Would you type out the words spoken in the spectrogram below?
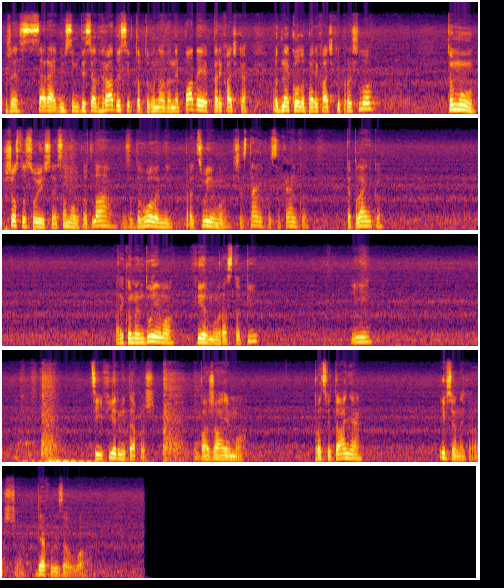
вже середню 70 градусів, тобто вона не падає, перекачка, одне коло перекачки пройшло. Тому, що стосується самого котла, задоволені, працюємо чистенько, сухенько, тепленько. Рекомендуємо фірму Растопі і цій фірмі також бажаємо процвітання і всього найкращого. Дякую за увагу.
